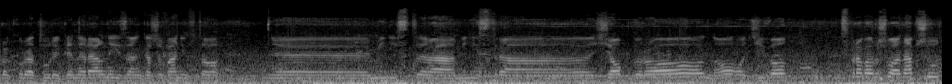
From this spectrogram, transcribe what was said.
prokuratury generalnej, zaangażowaniu w to ministra, ministra Ziobro, no o dziwo. Sprawa ruszyła naprzód,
